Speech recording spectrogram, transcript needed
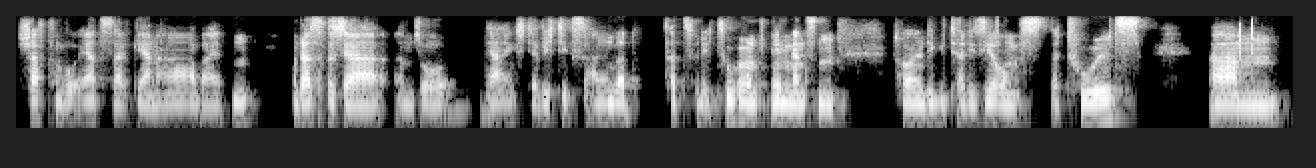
schaffen, wo Ärzte halt gerne arbeiten. Und das ist ja ähm, so ja, eigentlich der wichtigste Ansatz für die Zukunft, neben ganzen tollen Digitalisierungstools. Ähm,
